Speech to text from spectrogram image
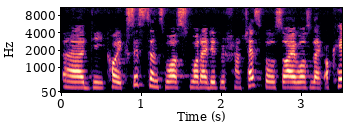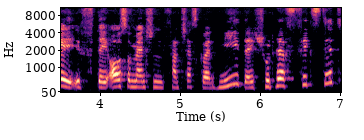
uh, the coexistence was what I did with Francesco. So I was like, okay, if they also mentioned Francesco and me, they should have fixed it,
